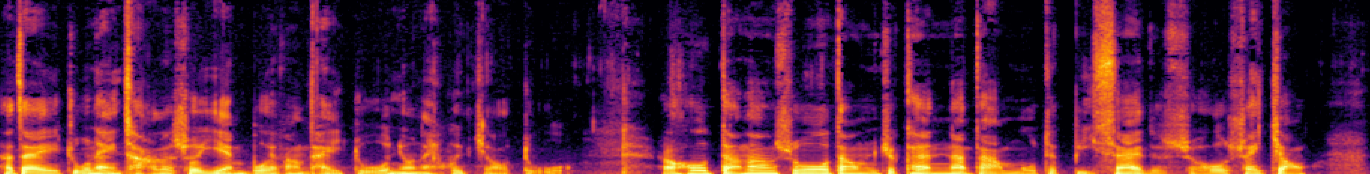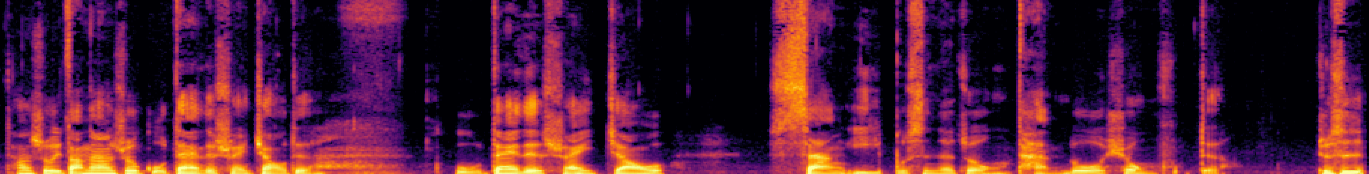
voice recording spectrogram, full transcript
她在煮奶茶的时候盐不会放太多，牛奶会比较多。然后达娜说，当我们去看那达慕的比赛的时候，摔跤。她说，达娜说，古代的摔跤的，古代的摔跤上衣不是那种袒露胸脯的，就是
